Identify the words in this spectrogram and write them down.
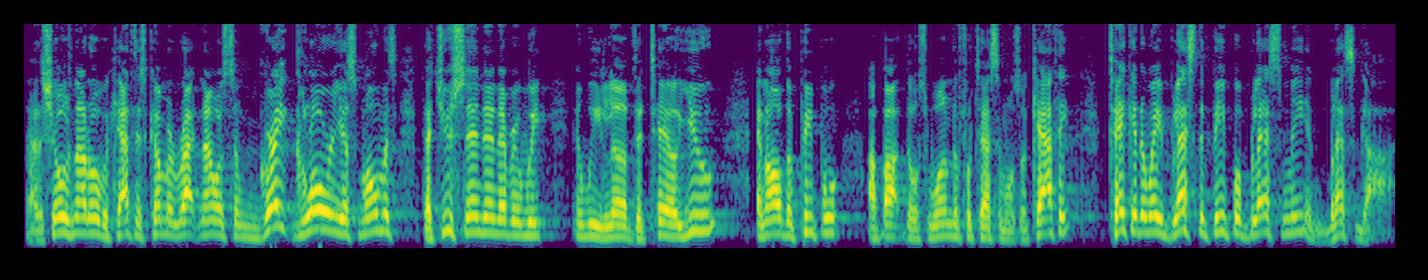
Now, the show's not over. Kathy's coming right now with some great, glorious moments that you send in every week, and we love to tell you and all the people about those wonderful testimonies. So, Kathy, take it away. Bless the people, bless me, and bless God.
